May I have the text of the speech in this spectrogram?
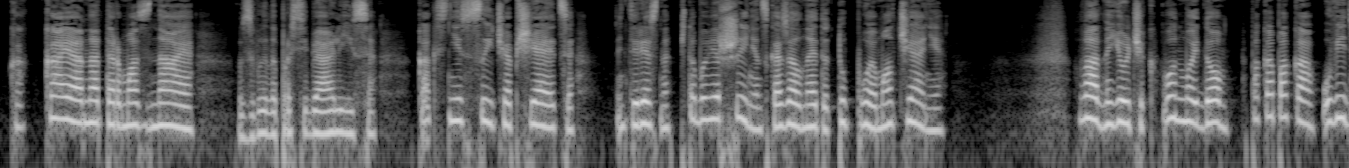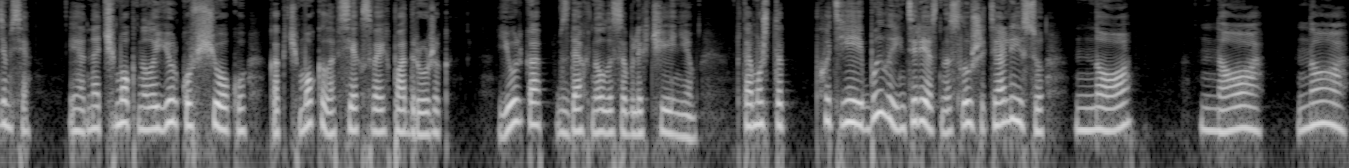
какая она тормозная!» — взвыла про себя Алиса. «Как с ней Сыч общается! Интересно, что бы Вершинин сказал на это тупое молчание?» «Ладно, Юльчик, вон мой дом. Пока-пока, увидимся!» И она чмокнула Юльку в щеку, как чмокала всех своих подружек. Юлька вздохнула с облегчением, потому что, хоть ей было интересно слушать Алису, но но, но...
